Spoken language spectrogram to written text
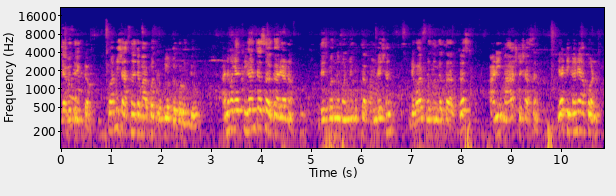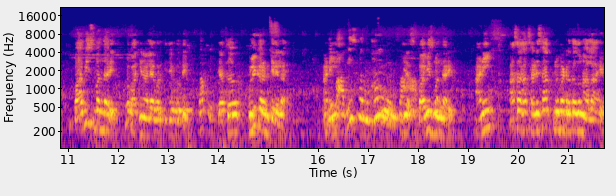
त्या व्यतिरिक्त तो आम्ही शासनाच्या मार्फत उपलब्ध करून देऊ. आणि मग या तिघांच्या सहकार्यानं देशबंधू मंजुमुक्ता फाउंडेशन जवाहर कृतज्ञता ट्रस्ट आणि महाराष्ट्र शासन या ठिकाणी आपण बावीस बंधारे वाघी नाल्यावरती जे होते. त्याचं खुलीकरण केलेलं आहे. आणि बावीस बंधारे? बावीस बंधारे. आणि असा हा साडेसात किलोमीटरचा जो नाला आहे.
